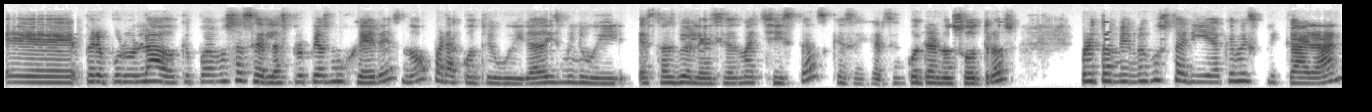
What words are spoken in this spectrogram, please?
eh, pero por un lado, ¿qué podemos hacer las propias mujeres, ¿no? Para contribuir a disminuir estas violencias machistas que se ejercen contra nosotros. Pero también me gustaría que me explicaran,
